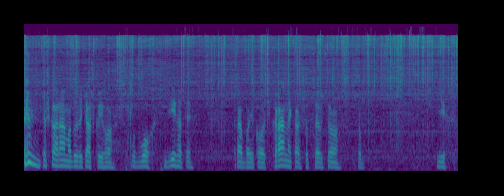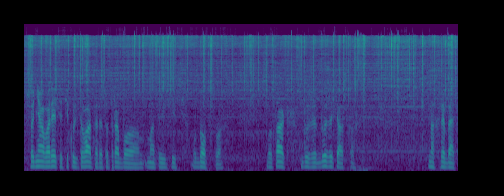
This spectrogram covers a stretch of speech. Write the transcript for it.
Тяжка рама, дуже тяжко його удвох двігати. Треба якогось краника, щоб це все, щоб їх щодня варити ці культиватори, то треба мати якісь удобства. Бо так дуже дуже тяжко на хребет.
